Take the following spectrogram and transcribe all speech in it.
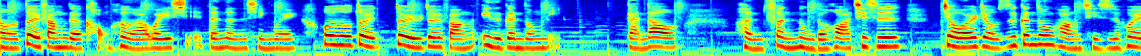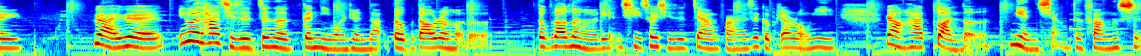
呃，对方的恐吓啊、威胁等等的行为，或者说对对于对方一直跟踪你感到很愤怒的话，其实久而久之，跟踪狂其实会越来越，因为他其实真的跟你完全得得不到任何的得不到任何联系，所以其实这样反而是个比较容易让他断了念想的方式。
